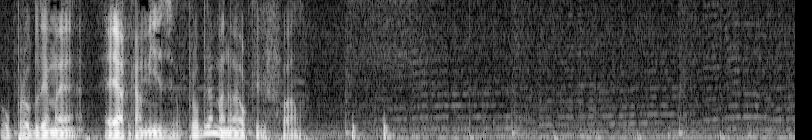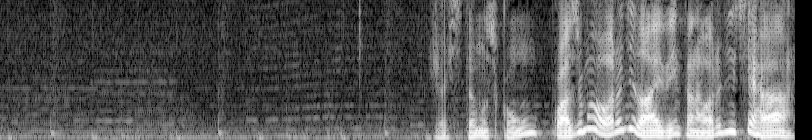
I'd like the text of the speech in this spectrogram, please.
o problema é, é a camisa. O problema não é o que ele fala. Já estamos com quase uma hora de live, hein? Tá na hora de encerrar.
